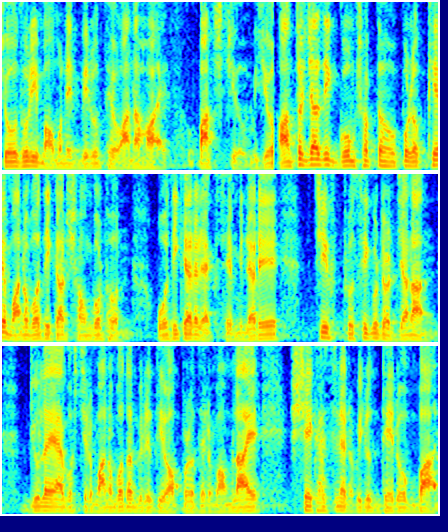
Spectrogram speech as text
চৌধুরী মামুনের বিরুদ্ধেও আনা হয় পাঁচটি অভিযোগ। আন্তর্জাতিক গুম সপ্তাহ উপলক্ষে মানবাধিকার সংগঠন অধিকারের এক সেমিনারে চিফ প্রসিকিউটর জানান, জুলাই আগস্টের মানবতা বিরোধী অপরাধের মামলায় শেখ হাসিনার বিরুদ্ধে রোববার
